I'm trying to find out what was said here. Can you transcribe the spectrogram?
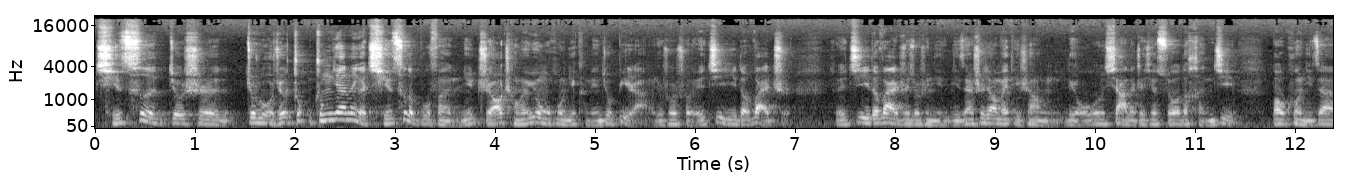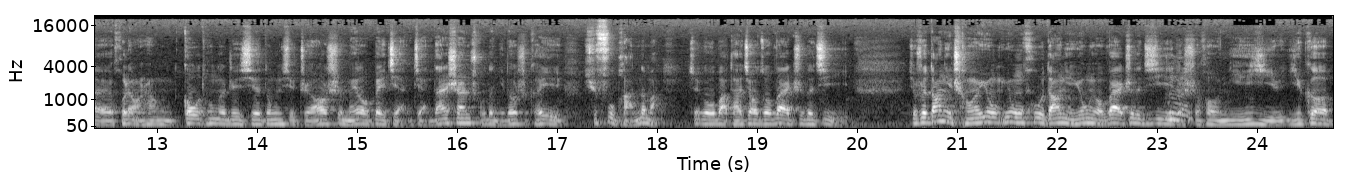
其次就是就是我觉得中中间那个其次的部分，你只要成为用户，你肯定就必然，我就说所谓记忆的外置，所以记忆的外置就是你你在社交媒体上留下的这些所有的痕迹，包括你在互联网上沟通的这些东西，只要是没有被简简单删除的，你都是可以去复盘的嘛。这个我把它叫做外置的记忆。就是当你成为用用户，当你拥有外置的记忆的时候，你以一个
